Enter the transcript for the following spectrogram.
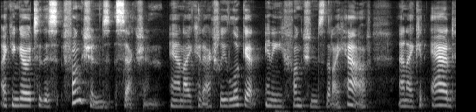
I can go to this functions section and I could actually look at any functions that I have and I could add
